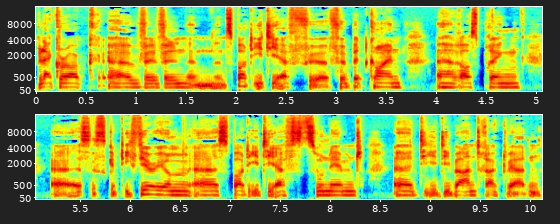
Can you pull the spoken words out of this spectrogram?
BlackRock äh, will, will einen, Spot-ETF für, für Bitcoin äh, herausbringen. Äh, es, es gibt Ethereum äh, Spot-ETFs zunehmend, äh, die, die beantragt werden.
